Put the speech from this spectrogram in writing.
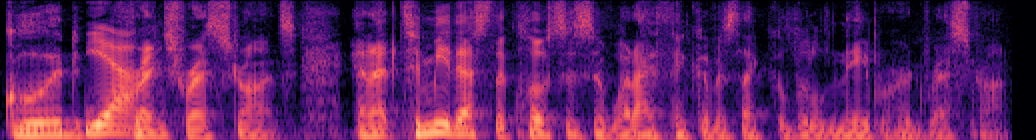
good Yeah. French restaurants. And I, to me, that's the closest of what I think of as like a little neighborhood restaurant.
